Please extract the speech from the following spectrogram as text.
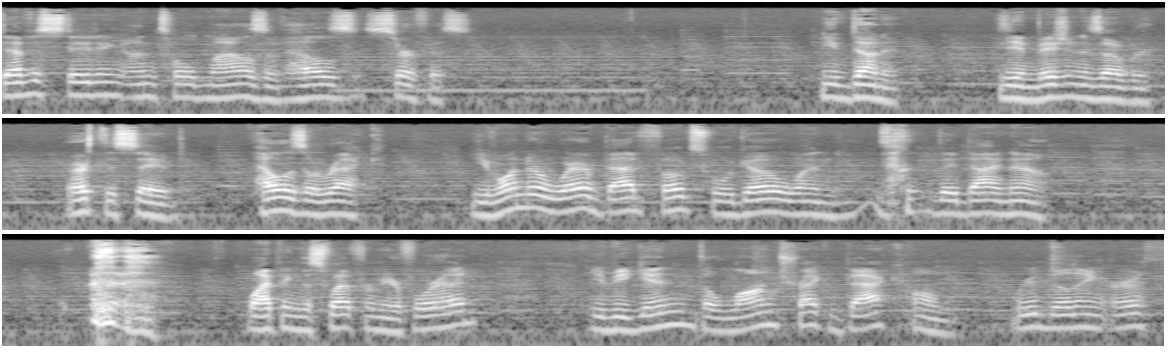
devastating untold miles of hell's surface. You've done it. The invasion is over. Earth is saved. Hell is a wreck. You wonder where bad folks will go when they die now. Wiping the sweat from your forehead, you begin the long trek back home. Rebuilding Earth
